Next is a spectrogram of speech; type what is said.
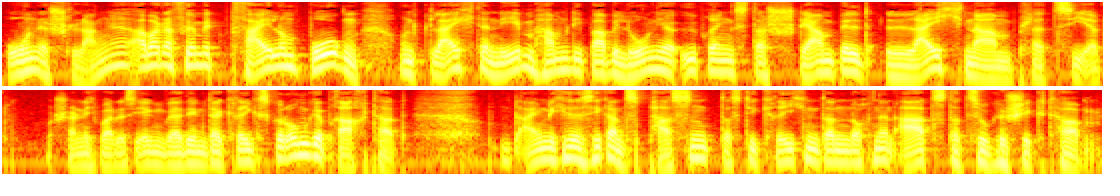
ohne Schlange, aber dafür mit Pfeil und Bogen. Und gleich daneben haben die Babylonier übrigens das Sternbild Leichnam platziert. Wahrscheinlich war das irgendwer, den der Kriegsgott umgebracht hat. Und eigentlich ist es hier ganz passend, dass die Griechen dann noch einen Arzt dazu geschickt haben.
